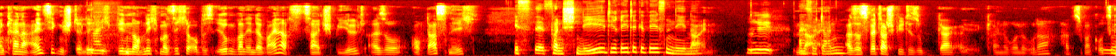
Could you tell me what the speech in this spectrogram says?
An keiner einzigen Stelle. Nein. Ich bin noch nicht mal sicher, ob es irgendwann in der Weihnachtszeit spielt. Also auch das nicht. Ist äh, von Schnee die Rede gewesen? Nee, ne? Nein. Nee. Also Nein. dann- Also das Wetter spielte so gar äh, keine Rolle, oder? Hat es mal kurz Hm,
